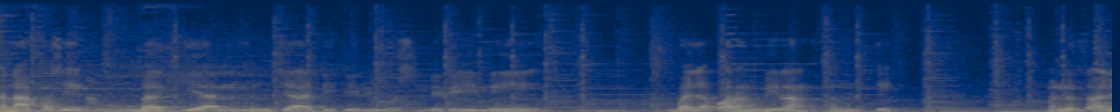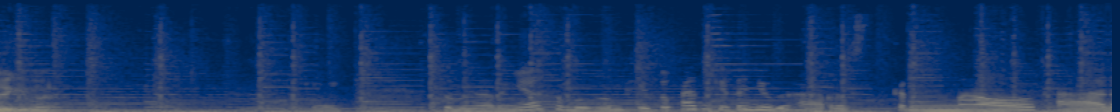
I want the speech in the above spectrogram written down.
Kenapa sih Hmm. bagian menjadi dirimu sendiri ini banyak orang bilang penting? Menurut Anyo gimana? Oke. Sebenarnya sebelum itu kan kita juga harus kenal kan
